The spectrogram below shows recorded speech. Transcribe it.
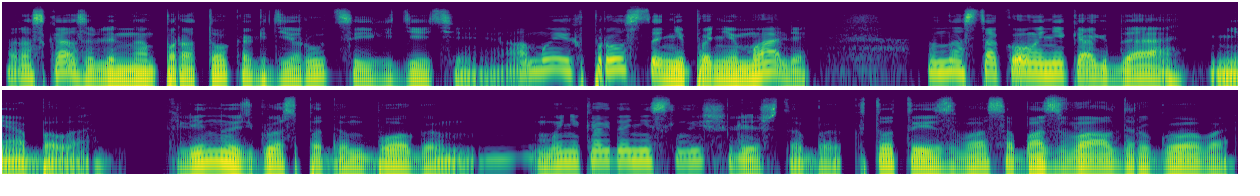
рассказывали нам про то, как дерутся их дети, а мы их просто не понимали. У нас такого никогда не было. Клянусь Господом Богом, мы никогда не слышали, чтобы кто-то из вас обозвал другого.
